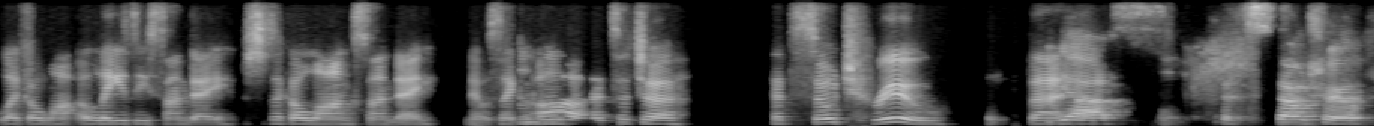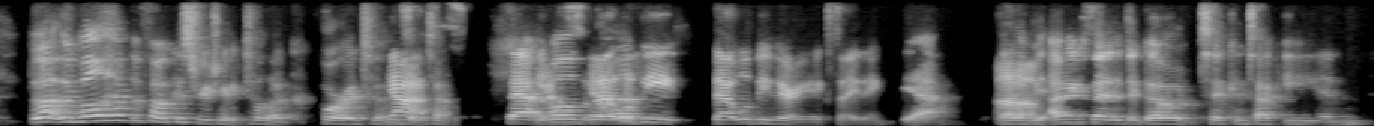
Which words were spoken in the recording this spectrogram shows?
like a, lo- a lazy Sunday. It's just like a long Sunday. And it was like, Mhm. oh, that's such a that's so true. But Yes, it's so true. But we will have the focus retreat to look forward to in Yes. September. That yeah, will so that will be that will be very exciting. yeah. Um, be, I'm excited to go to Kentucky and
